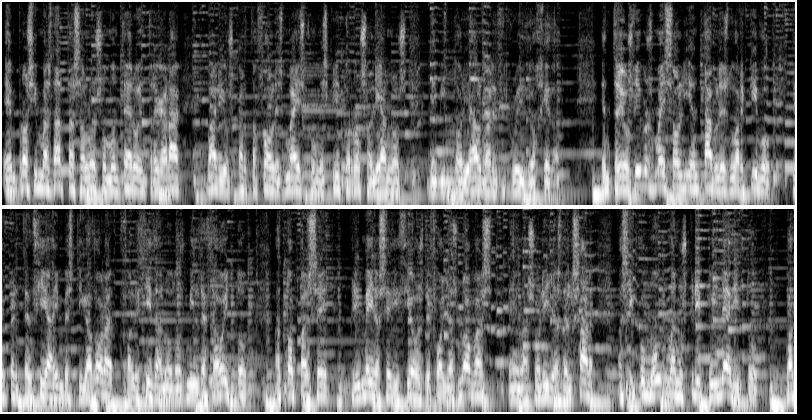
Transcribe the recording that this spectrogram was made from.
e en próximas datas Alonso Montero entregará varios cartafoles máis con escritos rosalianos de Victoria Álvarez Ruiz de Ojeda. Entre os libros máis orientables do arquivo que pertencía á investigadora, falecida no 2018, atópanse primeiras edicións de follas novas en as orillas del Sar, así como un manuscrito inédito coa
